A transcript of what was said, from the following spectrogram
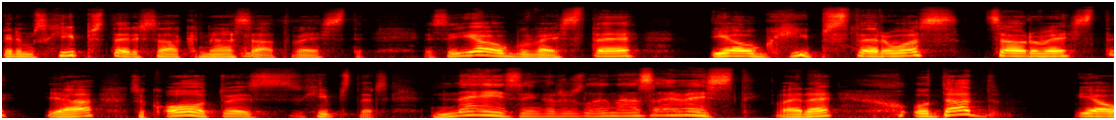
pirms hipsteri sāka nesāt vesti. Es ieaugu vestē, ieaugu hipsteros caur vesti. Jā, saku, o, tu esi hipsters. Nē, es vienkārši uzlieku nesāju vesti, vai ne? Un tad jau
